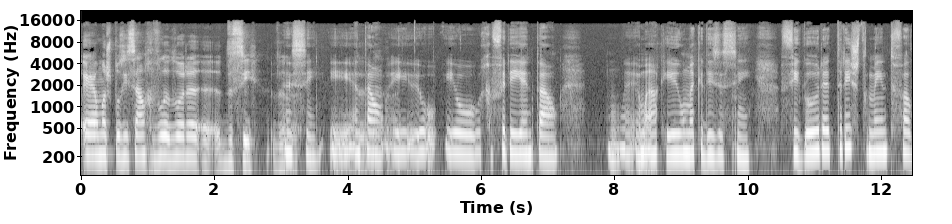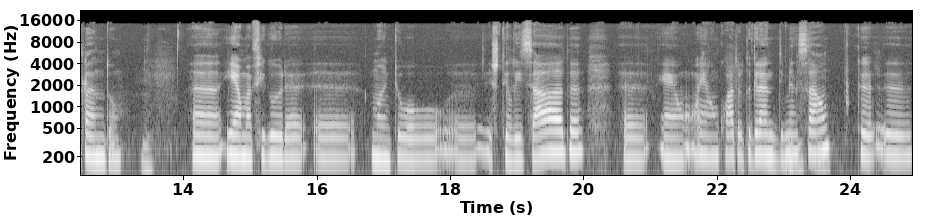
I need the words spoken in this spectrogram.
É uma exposição reveladora eh, de si. De, Sim, e então de... eu, eu referi então, há aqui uma que diz assim, figura tristemente falando. Hum. Uh, e é uma figura muito uh, estilizada, uh, é, um, é um quadro de grande dimensão, porque uh,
